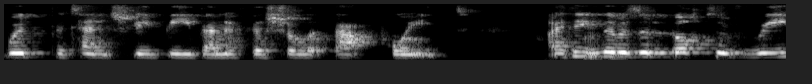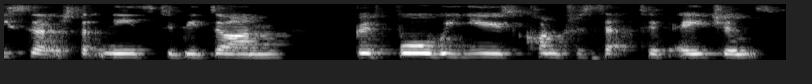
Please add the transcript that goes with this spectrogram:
would potentially be beneficial at that point. I think there mm-hmm. was a lot of research that needs to be done before we use contraceptive agents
